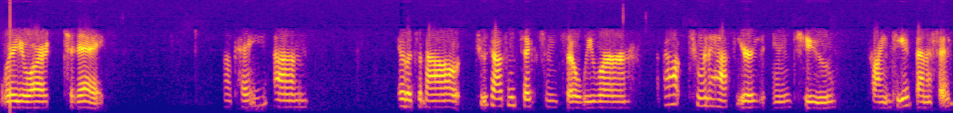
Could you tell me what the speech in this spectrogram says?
where you are today. Okay. Um, it was about 2006, and so we were about two and a half years into trying to get benefit.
